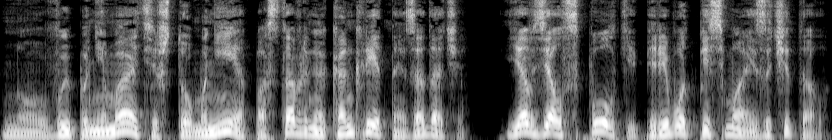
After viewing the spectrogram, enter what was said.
Но вы понимаете, что мне поставлена конкретная задача. Я взял с полки перевод письма и зачитал.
